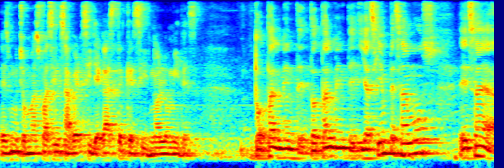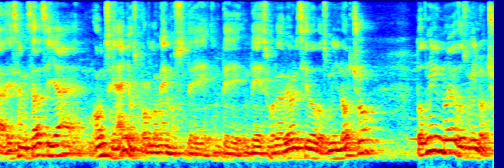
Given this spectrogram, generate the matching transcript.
es mucho más fácil saber si llegaste que si no lo mides. Totalmente, totalmente. Y así empezamos esa, esa amistad hace ya 11 años por lo menos de, de, eso, debe haber sido 2008, 2009, 2008,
